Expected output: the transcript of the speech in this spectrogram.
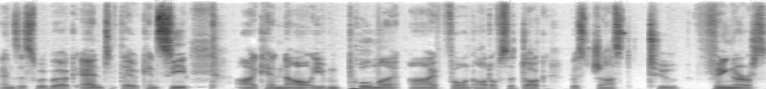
and this will work. And there you can see I can now even pull my iPhone out of the dock with just two fingers.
